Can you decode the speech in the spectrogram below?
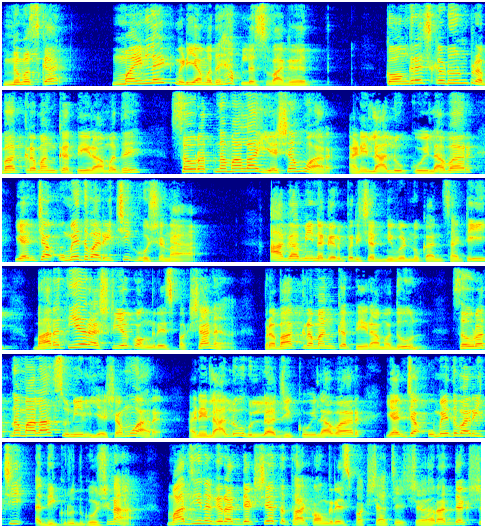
नमस्कार. माइंडलाईट मीडियामध्ये आपलं स्वागत. काँग्रेसकडून प्रभाग क्रमांक तेरामध्ये सौरत्नमाला यशमवार आणि लालू कोयलावार यांच्या उमेदवारीची घोषणा. आगामी नगरपरिषद निवडणुकांसाठी भारतीय राष्ट्रीय काँग्रेस पक्षानं प्रभाग क्रमांक तेरामधून सौरत्नमाला सुनील यशमवार आणि लालू हुल्लाजी कोयलावार यांच्या उमेदवारीची अधिकृत घोषणा माजी नगराध्यक्ष तथा काँग्रेस पक्षाचे शहराध्यक्ष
